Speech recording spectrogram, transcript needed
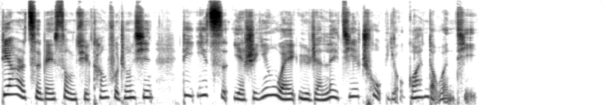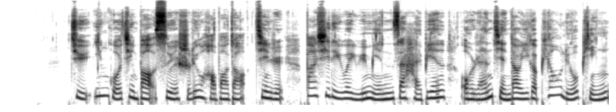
第二次被送去康复中心，第一次也是因为与人类接触有关的问题。据英国《镜报》四月十六号报道，近日，巴西的一位渔民在海边偶然捡到一个漂流瓶，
